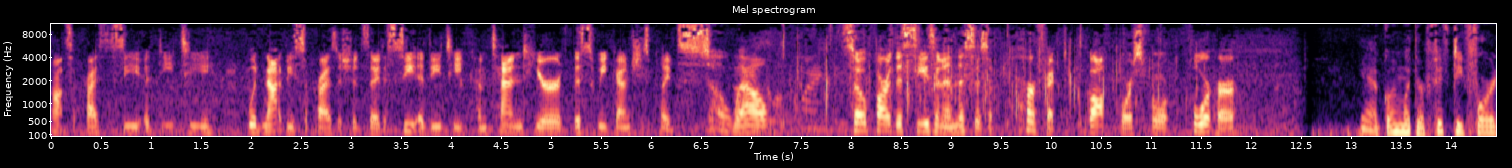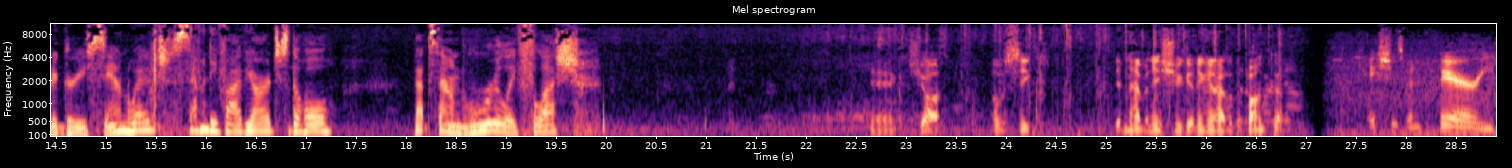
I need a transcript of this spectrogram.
Not surprised to see a DT, would not be surprised, I should say, to see Aditi contend here this weekend. She's played so well so far this season, and this is a perfect golf course for, for her. Yeah, going with her 54 degree sand wedge, 75 yards to the hole. That sound really flush. Yeah, good shot. Obviously, didn't have an issue getting it out of the bunker. Okay, she's been very,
